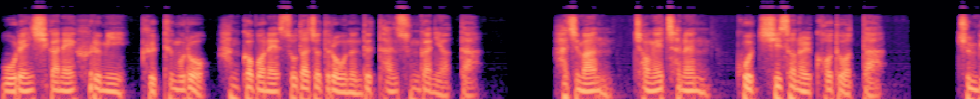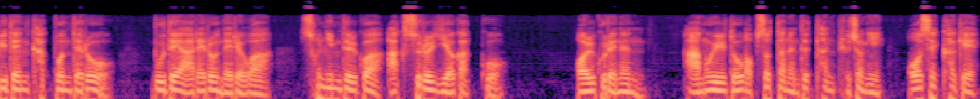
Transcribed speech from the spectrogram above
오랜 시간의 흐름이 그 틈으로 한꺼번에 쏟아져 들어오는 듯한 순간이었다. 하지만 정해찬은 곧 시선을 거두었다. 준비된 각본대로 무대 아래로 내려와 손님들과 악수를 이어갔고, 얼굴에는 아무 일도 없었다는 듯한 표정이 어색하게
